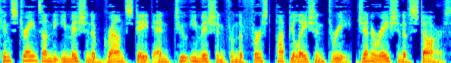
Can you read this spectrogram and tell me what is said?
Constraints on the emission of ground state N2 emission from the first population 3 generation of stars.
